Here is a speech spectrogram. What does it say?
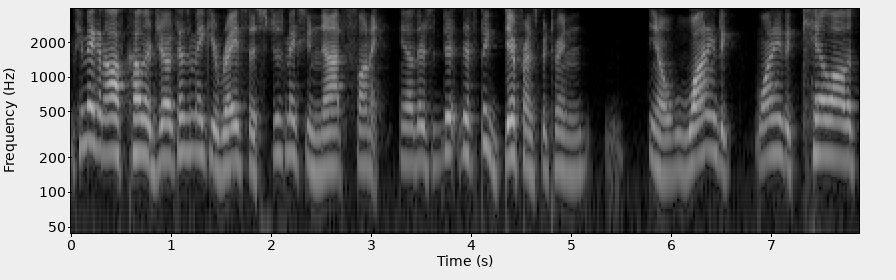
if you make an off-color joke, doesn't make you racist. It just makes you not funny. You know, there's there's a big difference between you know, wanting to wanting to kill all the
